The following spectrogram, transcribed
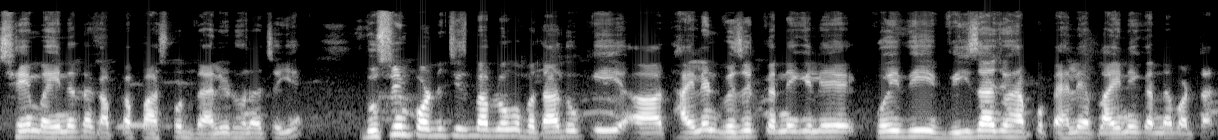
छः महीने तक आपका पासपोर्ट वैलिड होना चाहिए। दूसरी इंपॉर्टेंट चीज़ मैं आप लोगों को बता दूँ कि थाईलैंड विज़िट करने के लिए कोई भी वीज़ा जो है, आपको पहले अप्लाई नहीं करना पड़ता।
